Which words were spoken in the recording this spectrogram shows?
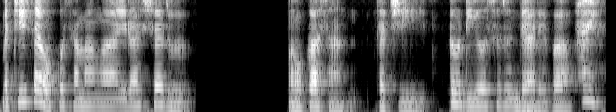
まあ、小さいお子様がいらっしゃる、まあ、お母さんたちと利用するんであれば、はい。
